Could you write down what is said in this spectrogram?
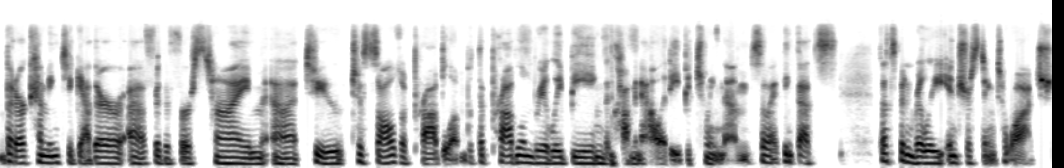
but are coming together uh, for the first time uh, to to solve a problem. With the problem really being the commonality between them. So I think that's that's been really interesting to watch.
